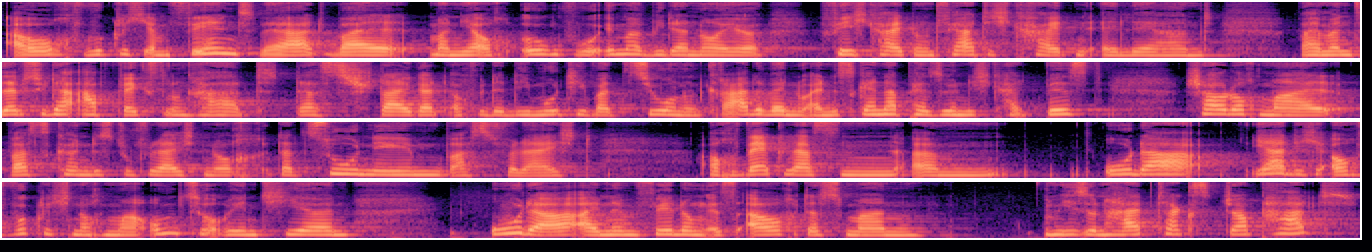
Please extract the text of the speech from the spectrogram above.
auch wirklich empfehlenswert, weil man ja auch irgendwo immer wieder neue Fähigkeiten und Fertigkeiten erlernt, weil man selbst wieder Abwechslung hat. Das steigert auch wieder die Motivation. Und gerade wenn du eine Scanner-Persönlichkeit bist, schau doch mal, was könntest du vielleicht noch dazu nehmen, was vielleicht auch weglassen ähm, oder ja, dich auch wirklich nochmal umzuorientieren. Oder eine Empfehlung ist auch, dass man wie so einen Halbtagsjob hat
